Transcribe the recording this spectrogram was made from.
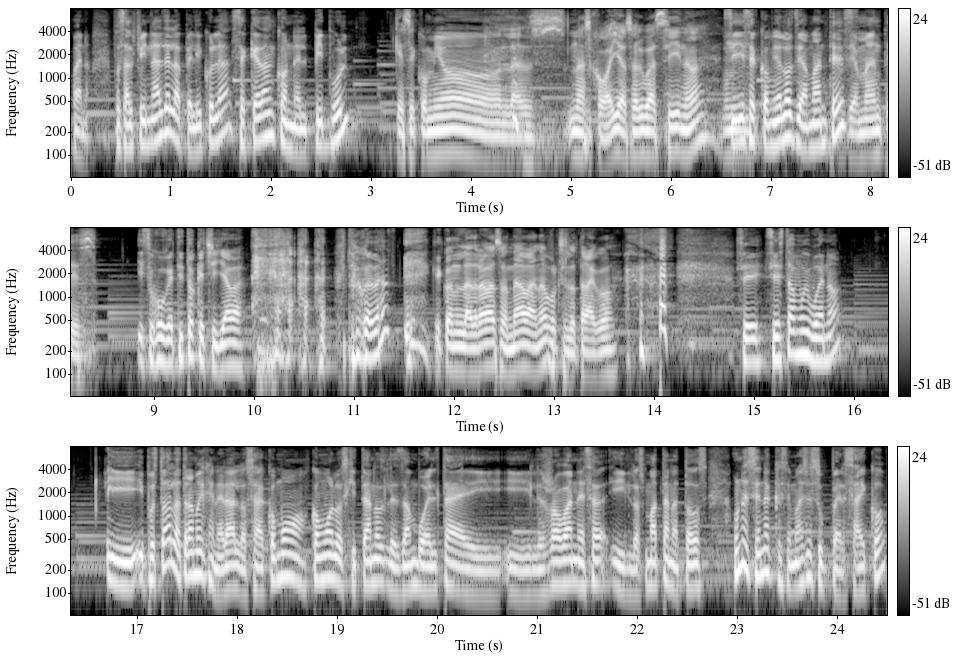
Bueno, pues al final de la película se quedan con el pitbull. Que se comió las, unas joyas o algo así, ¿no? Sí, se comió los diamantes Diamantes. Y su juguetito que chillaba. ¿Te acuerdas? Que cuando ladraba sonaba, ¿no? Porque se lo tragó. Sí, sí está muy bueno. Y, y pues toda la trama en general, o sea, cómo, cómo los gitanos les dan vuelta y, y les roban esa y los matan a todos. Una escena que se me hace súper psycho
